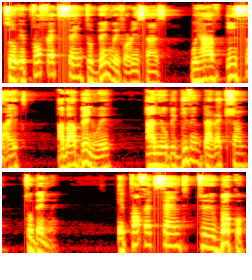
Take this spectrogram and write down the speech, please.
So a prophet sent to Benue, for instance, we have insight about Benue and he'll be giving direction to Benue. A prophet sent to Boko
